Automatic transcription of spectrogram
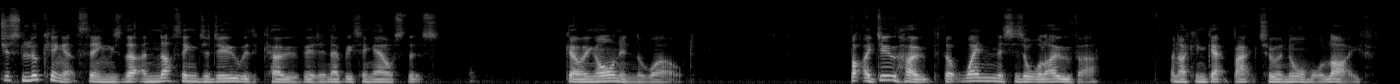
just looking at things that are nothing to do with COVID and everything else that's going on in the world. But I do hope that when this is all over and I can get back to a normal life,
